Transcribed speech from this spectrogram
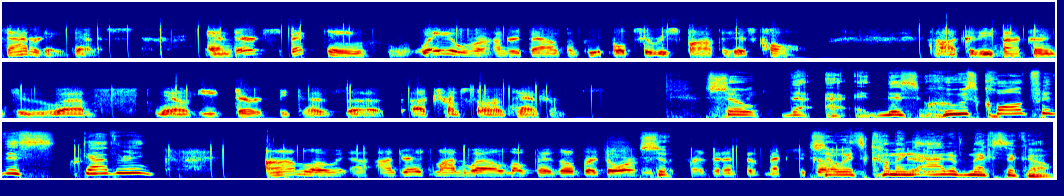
Saturday, Dennis, and they're expecting way over hundred thousand people to respond to his call because uh, he's not going to, uh, you know, eat dirt because uh, uh, Trump's throwing a tantrum. So the, this who's called for this gathering? AMLO, uh, Andres Manuel Lopez Obrador, who's so, the president of Mexico. So it's coming out of Mexico.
